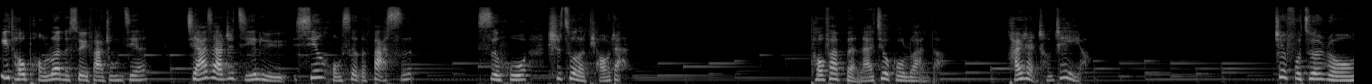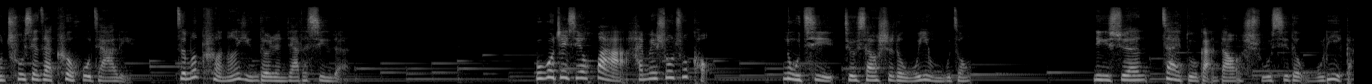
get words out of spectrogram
一头蓬乱的碎发中间。夹杂着几缕鲜红色的发丝，似乎是做了挑染。头发本来就够乱的，还染成这样。这副尊容出现在客户家里，怎么可能赢得人家的信任？不过这些话还没说出口，怒气就消失的无影无踪。宁轩再度感到熟悉的无力感。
